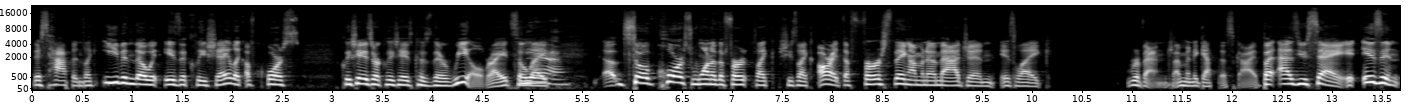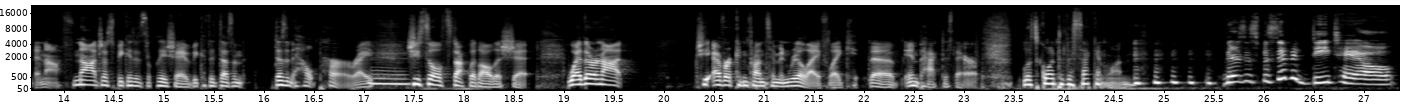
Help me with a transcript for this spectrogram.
this happens. Like even though it is a cliche, like of course cliches are cliches because they're real, right? So Yeah. like uh, so of course one of the first like she's like, all right, the first thing I'm gonna imagine is like revenge. I'm going to get this guy. But as you say, it isn't enough. Not just because it's a cliche, because it doesn't it doesn't help her, right? She's still stuck with all this shit. Whether or not she ever confronts him in real life, like the impact is there. Let's go on to the second one. There's a specific detail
